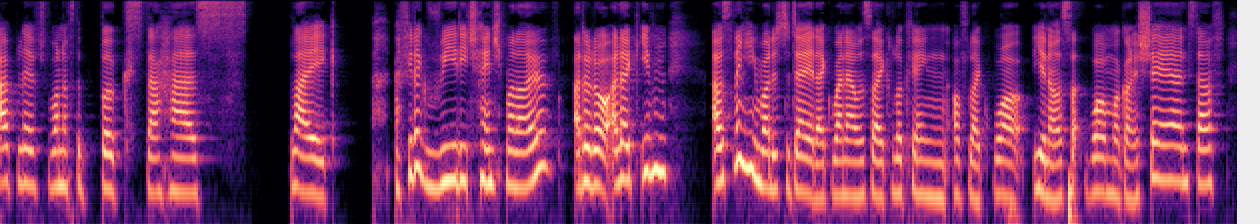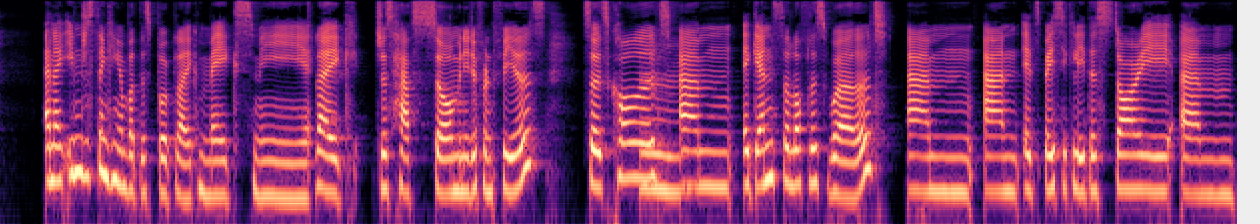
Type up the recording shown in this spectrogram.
uplift one of the books that has like i feel like really changed my life i don't know i like even i was thinking about it today like when i was like looking of like what you know what am i going to share and stuff and like even just thinking about this book like makes me like just have so many different feels So it's called Mm. um, Against the Loveless World. Um, and it's basically the story um,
